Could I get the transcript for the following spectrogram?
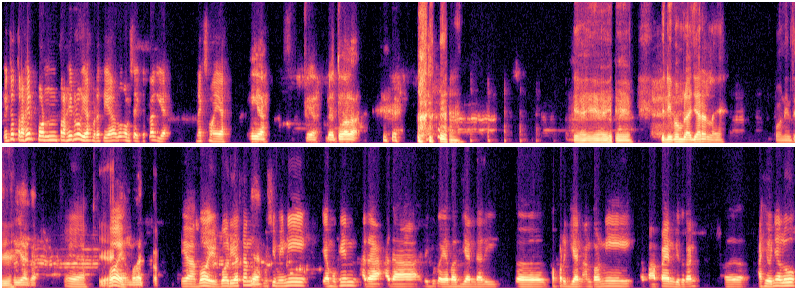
itu terakhir pon terakhir lu ya berarti ya, lu gak bisa ikut lagi ya. Next mah ya. iya iya udah tua kak iya iya iya jadi pembelajaran lah ya pon itu ya iya kak Iya. Iya. Boy, yang banget ya boy, gue lihat kan Ya. musim ini ya mungkin ada ada ada juga ya bagian dari eh, kepergian Anthony Papen gitu kan. Eh, akhirnya lu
